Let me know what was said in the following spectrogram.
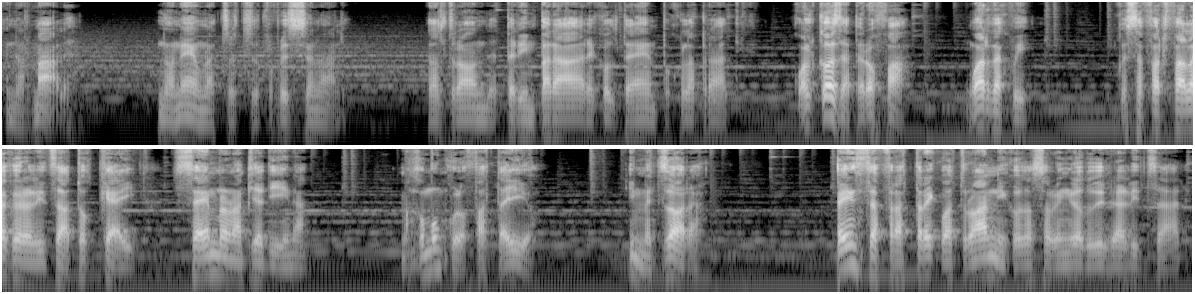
è normale, non è un attrezzo professionale. D'altronde, per imparare col tempo, con la pratica. Qualcosa però fa. Guarda qui. Questa farfalla che ho realizzato, ok, sembra una piadina, ma comunque l'ho fatta io. In mezz'ora. Pensa fra 3-4 anni cosa sarò in grado di realizzare.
